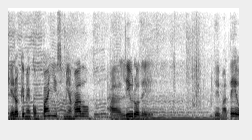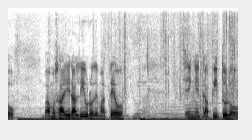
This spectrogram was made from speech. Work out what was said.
Quiero que me acompañes, mi amado, al libro de, de Mateo. Vamos a ir al libro de Mateo en el capítulo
